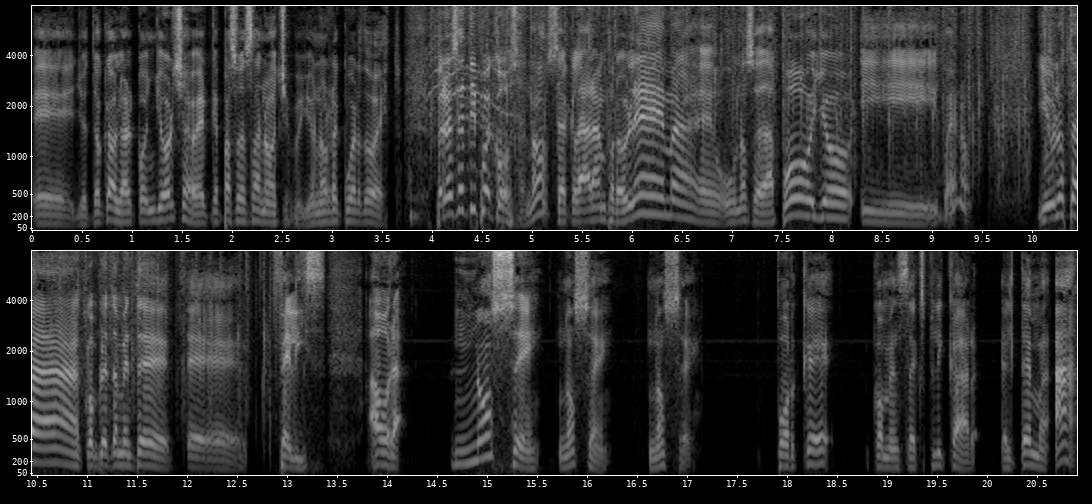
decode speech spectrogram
eh, yo tengo que hablar con George a ver qué pasó esa noche, pero yo no recuerdo esto. Pero ese tipo de cosas, ¿no? Se aclaran problemas, eh, uno se da apoyo y bueno, y uno está completamente eh, feliz. Ahora, no sé, no sé, no sé por qué comencé a explicar el tema. Ah,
